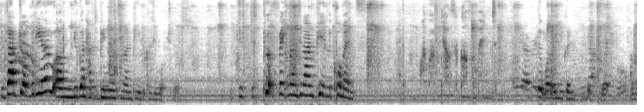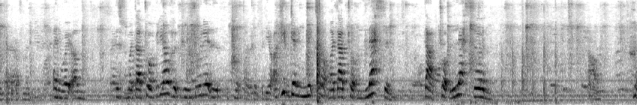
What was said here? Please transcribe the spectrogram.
the dab chop video, um, you're gonna have to pay 99p because you watched this. Just, just put fake 99p in the comments. I won't tell the government. Don't worry, you can fix it. I won't tell the government. Anyway, um, this is my dab chop video. Hope you enjoyed it. It's not dab chop video. I keep getting mixed up. My dab chop lesson. Dab chop lesson. Um,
